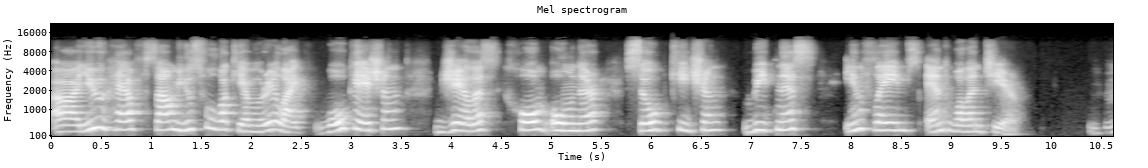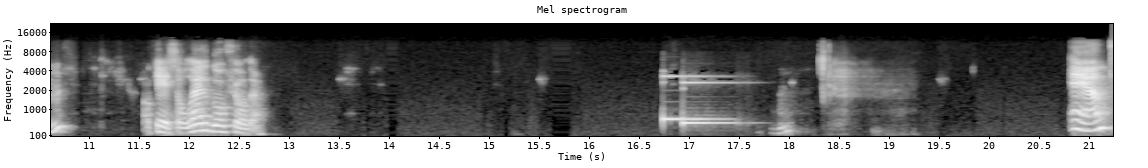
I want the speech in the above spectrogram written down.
uh, you have some useful vocabulary like vocation, jealous, homeowner, soap kitchen, witness, in flames, and volunteer. Mm -hmm. Okay, so let's go further. And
